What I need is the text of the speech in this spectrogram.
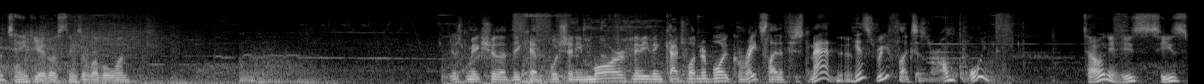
How tanky are those things at level one? Just make sure that they can't push anymore. Maybe even catch Wonder Boy. Great sleight of fist. Man, his reflexes are on point. telling you, he's he's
